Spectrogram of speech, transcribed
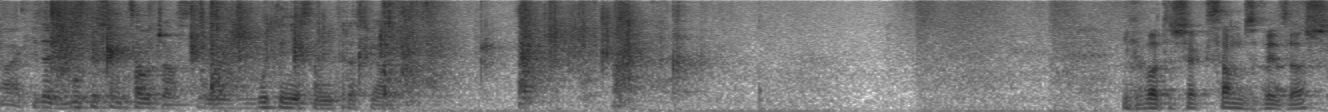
No jak widać, buty są cały czas, buty nie są interesujące. I chyba też jak sam zwiedzasz,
